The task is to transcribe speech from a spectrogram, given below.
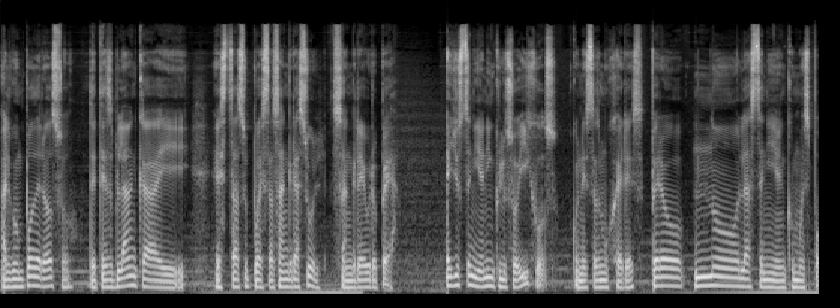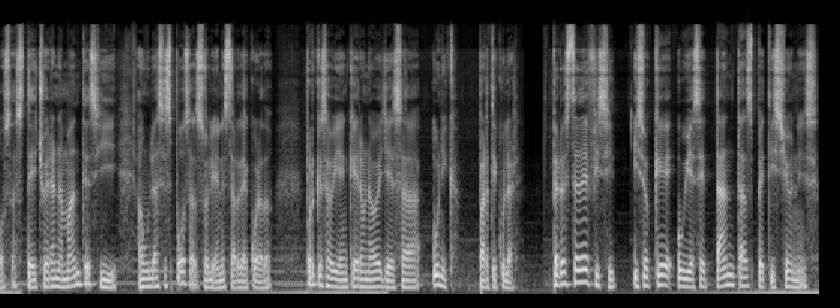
algún poderoso de tez blanca y esta supuesta sangre azul, sangre europea. Ellos tenían incluso hijos con estas mujeres, pero no las tenían como esposas. De hecho, eran amantes y aún las esposas solían estar de acuerdo, porque sabían que era una belleza única, particular. Pero este déficit hizo que hubiese tantas peticiones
